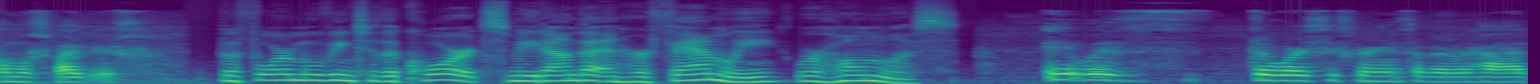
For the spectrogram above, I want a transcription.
almost five years. Before moving to the courts, Miranda and her family were homeless. It was the worst experience I've ever had.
